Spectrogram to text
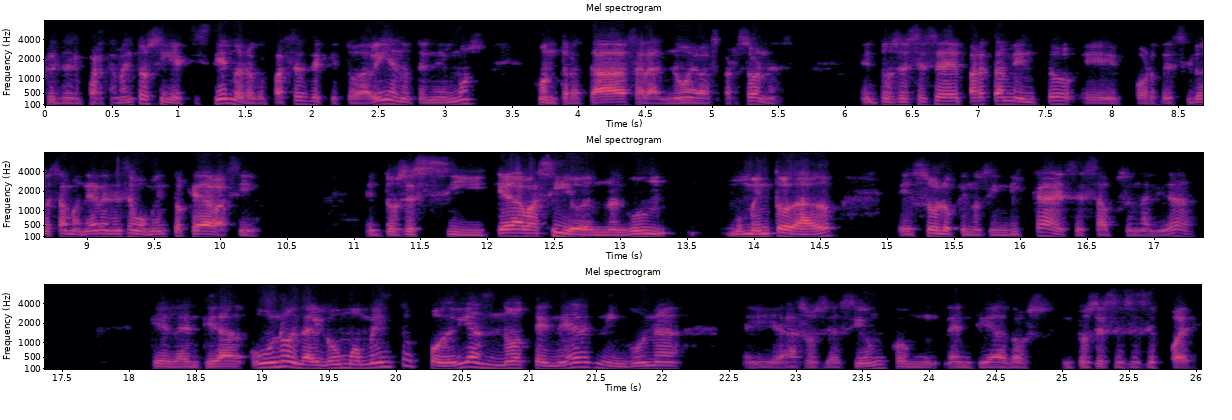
El departamento sigue existiendo. Lo que pasa es de que todavía no tenemos contratadas a las nuevas personas. Entonces, ese departamento, eh, por decirlo de esa manera, en ese momento queda vacío. Entonces, si queda vacío en algún momento dado, eso lo que nos indica es esa opcionalidad, que la entidad 1 en algún momento podría no tener ninguna eh, asociación con la entidad 2. Entonces ese se puede.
